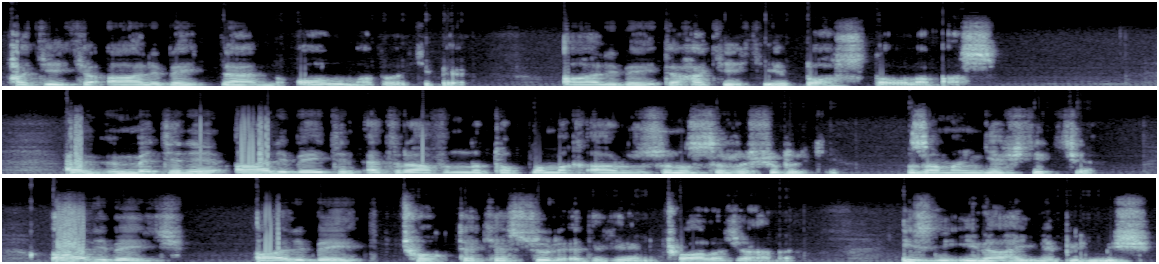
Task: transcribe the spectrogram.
hakiki Ali Beyt'ten olmadığı gibi Ali Beyt'e hakiki dost da olamaz. Hem ümmetini Ali Beyt'in etrafında toplamak arzusunun sırrı şudur ki zaman geçtikçe Ali Beyt, Ali Beyt çok tekessür edeceğini, çoğalacağını, izni ilahiyle bilmiş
